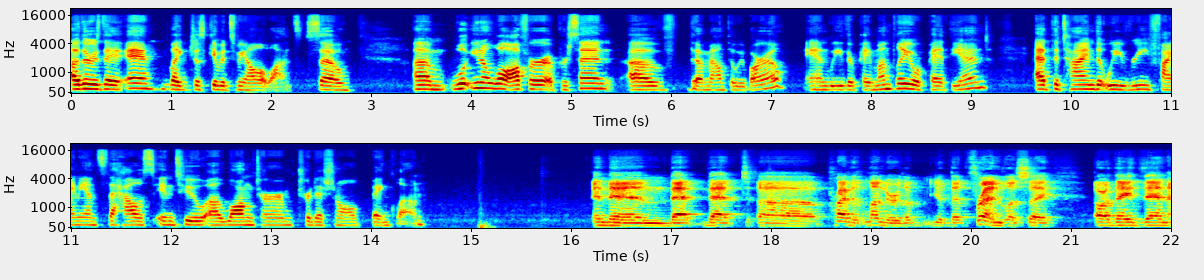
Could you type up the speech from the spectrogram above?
Others, they eh, like just give it to me all at once. So, um, we'll you know we'll offer a percent of the amount that we borrow, and we either pay monthly or pay at the end. At the time that we refinance the house into a long-term traditional bank loan and then that that uh, private lender, the, that friend, let's say, are they then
